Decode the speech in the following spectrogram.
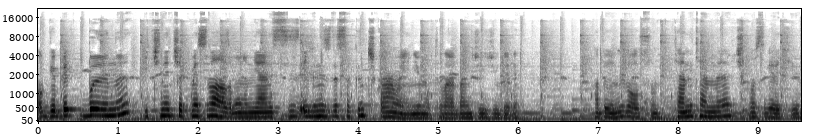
O göbek bağını içine çekmesi lazım onun. Yani siz elinizle sakın çıkarmayın yumurtalardan civcivleri. Haberiniz olsun. Kendi kendine çıkması gerekiyor.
